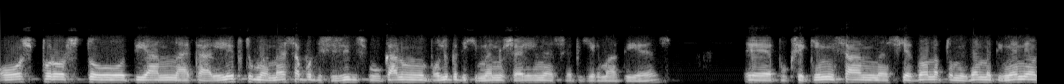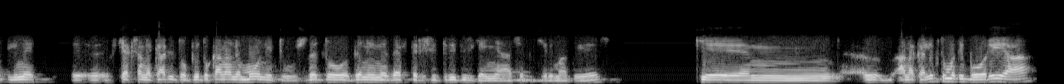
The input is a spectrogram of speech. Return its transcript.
ως προς το ότι ανακαλύπτουμε μέσα από τη συζήτηση που κάνουμε με πολύ πετυχημένους Έλληνες επιχειρηματίες ε, που ξεκίνησαν σχεδόν από το μηδέν με την έννοια ότι είναι, ε, ε φτιάξανε κάτι το οποίο το κάνανε μόνοι τους, δεν, το, δεν είναι δεύτερης ή τρίτης γενιάς επιχειρηματίες. Και ε, ανακαλύπτουμε την πορεία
